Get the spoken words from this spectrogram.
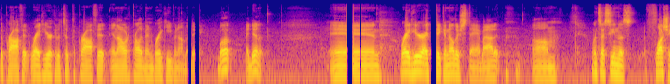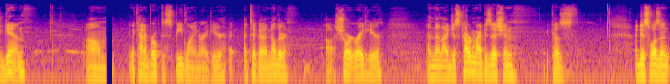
the profit. Right here I could have took the profit, and I would have probably been break even on the day. But I didn't. And right here I take another stab at it. Um, once I seen this flush again, um, and it kind of broke the speed line right here, I, I took another uh, short right here, and then I just covered my position because I just wasn't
